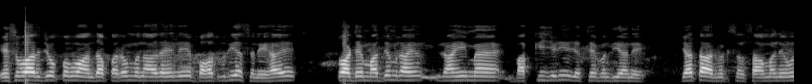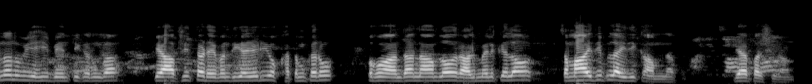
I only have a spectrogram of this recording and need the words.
ਇਸ ਵਾਰ ਜੋ ਭਗਵਾਨ ਦਾ ਪਰਵ ਮਨਾ ਰਹੇ ਨੇ ਇਹ ਬਹੁਤ ਵਧੀਆ ਸੁਨੇਹਾ ਹੈ ਤੁਹਾਡੇ ਮਾਧਿਅਮ ਰਾਹੀਂ ਰਾਹੀਂ ਮੈਂ ਬਾਕੀ ਜਿਹੜੀਆਂ ਜਥੇਬੰਦੀਆਂ ਨੇ ਜਾਂ ਧਾਰਮਿਕ ਸੰਸਥਾਵਾਂ ਨੇ, ਉਹਨਾਂ ਨੂੰ ਵੀ ਇਹੀ ਬੇਨਤੀ ਕਰੂੰਗਾ ਕਿ ਆਪਸੀ ਧੜੇਬੰਦੀ ਆ ਜਿਹੜੀ, ਉਹ ਖਤਮ ਕਰੋ। ਭਗਵਾਨ ਦਾ ਨਾਮ ਲਓ, ਰਲ ਮਿਲ ਕੇ ਲਓ, ਸਮਾਜ ਦੀ ਭਲਾਈ ਦੀ ਕਾਮਨਾ। ਕਰੋ ਜੈ ਪਰਸ਼ੁਰਾਮ।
